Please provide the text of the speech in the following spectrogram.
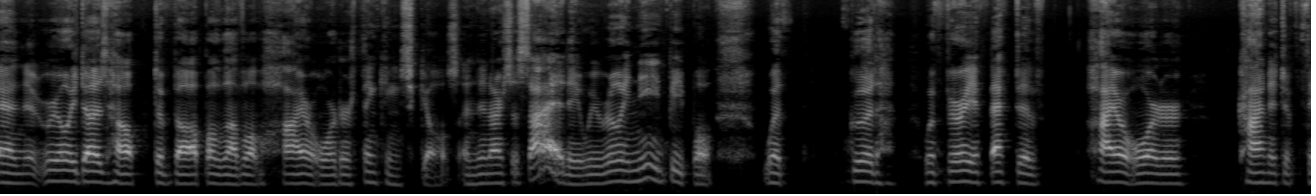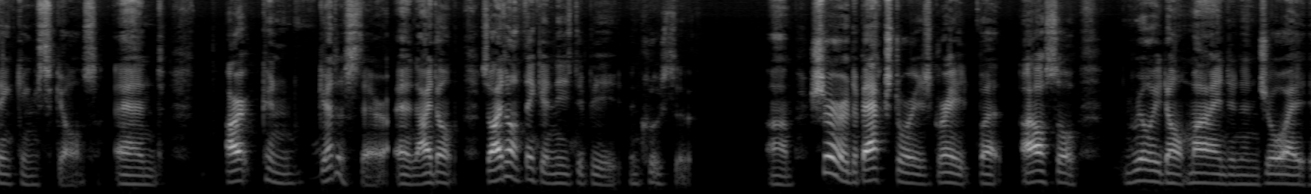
And it really does help develop a level of higher order thinking skills. And in our society, we really need people with good with very effective higher order cognitive thinking skills and art can get us there and i don't so i don't think it needs to be inclusive um, sure the backstory is great but i also really don't mind and enjoy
